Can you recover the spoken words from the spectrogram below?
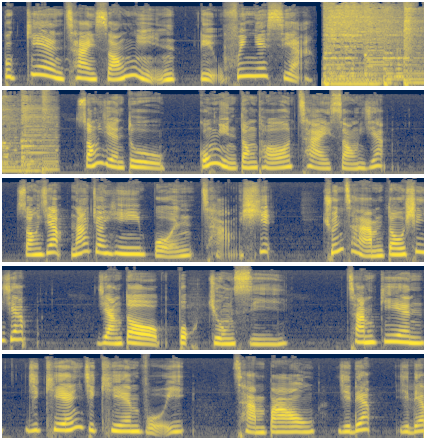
不见采桑人，刘辉一下。桑人度，工人当头采桑叶，桑叶拿咗去本蚕丝，春蚕都是叶。养到北中时，参见一圈一圈围，蚕包一粒一粒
